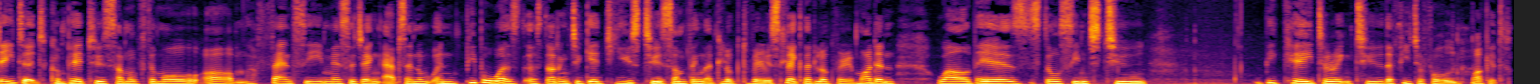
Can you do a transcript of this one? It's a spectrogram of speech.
dated compared to some of the more um, fancy messaging apps and when people was starting to get used to something that looked very slick that looked very modern while theirs still seemed to be catering to the feature phone market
